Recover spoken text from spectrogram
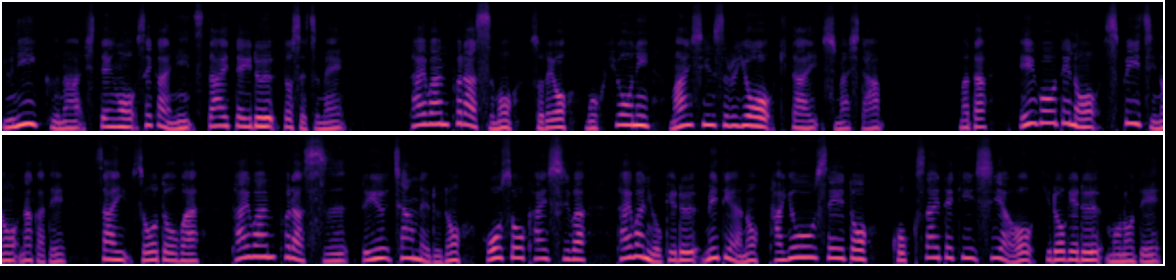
ユニークな視点を世界に伝えていると説明。台湾プラスもそれを目標に邁進するよう期待しました。また、英語でのスピーチの中で、蔡総統は台湾プラスというチャンネルの放送開始は台湾におけるメディアの多様性と国際的視野を広げるもので、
